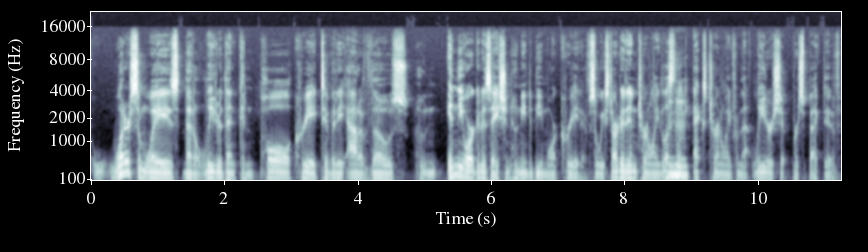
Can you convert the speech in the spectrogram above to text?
what are some ways that a leader then can pull creativity out of those who in the organization who need to be more creative? So we started internally. Let's look mm-hmm. externally from that leadership perspective.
